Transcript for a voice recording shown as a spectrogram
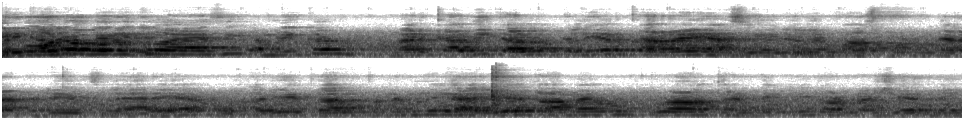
ਰਿਪੋਰਟ ਹੋ। ਗਈ ਕਿੱਥੋਂ ਆਇਆ ਸੀ? ਅਮਰੀਕਾ ਅਮਰੀਕਾ ਦੀ ਗੱਲ ਕਲੀਅਰ ਕਰ ਰਹੇ ਹਾਂ ਅਸੀਂ ਜਿਹੜੇ ਪਾਸਪੋਰਟ ਵਗੈਰਾ ਡਿਟੇਲਸ ਲੈ ਰਹੇ ਆ ਅਜੇ ਗੱਲ ਪ੍ਰੀਲਿਮਿਨਰੀ ਆਈ ਹੈ ਤਾਂ ਮੈਂ ਉਹਨੂੰ ਪੂਰਾ ਅਥੈਂਟਿਕਲੀ ਤੁਹਾਡੇ ਨਾਲ ਸ਼ੇਅਰ ਨਹੀਂ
